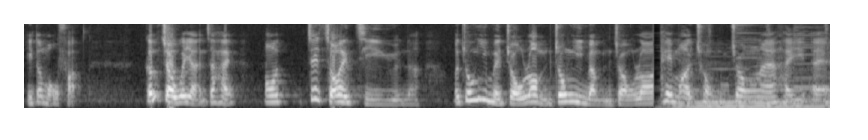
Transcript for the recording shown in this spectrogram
亦都冇罰。咁做嘅人就係、我即係所謂自願啊！我中意咪做咯，唔中意咪唔做咯。希望喺從中咧係誒，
